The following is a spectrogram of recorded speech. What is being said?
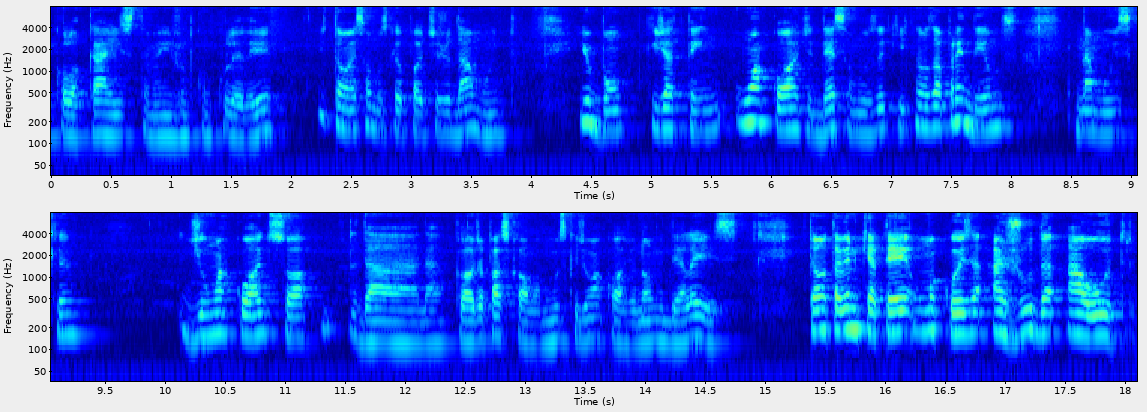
colocar isso também junto com o ukulele. Então, essa música pode te ajudar muito. E o bom que já tem um acorde dessa música aqui que nós aprendemos na música de um acorde só, da, da Cláudia Pascoal, uma música de um acorde, o nome dela é esse. Então tá vendo que até uma coisa ajuda a outra.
